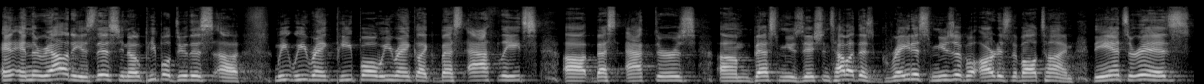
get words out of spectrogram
And, and the reality is this, you know, people do this. Uh, we, we rank people, we rank like best athletes, uh, best actors, um, best musicians. How about this? Greatest musical artist of all time? The answer is.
